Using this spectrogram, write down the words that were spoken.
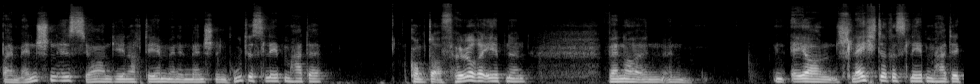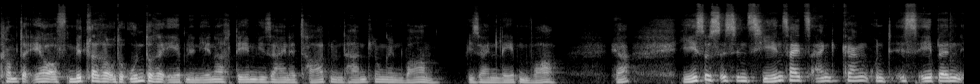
bei Menschen ist. Ja, und je nachdem, wenn ein Mensch ein gutes Leben hatte, kommt er auf höhere Ebenen. Wenn er ein, ein, eher ein schlechteres Leben hatte, kommt er eher auf mittlere oder untere Ebenen, je nachdem, wie seine Taten und Handlungen waren, wie sein Leben war. Ja? Jesus ist ins Jenseits eingegangen und ist eben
